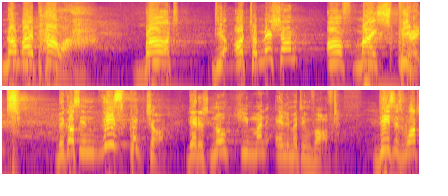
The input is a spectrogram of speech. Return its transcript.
nor by power, but the automation of my spirit. Because in this picture, there is no human element involved. This is what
